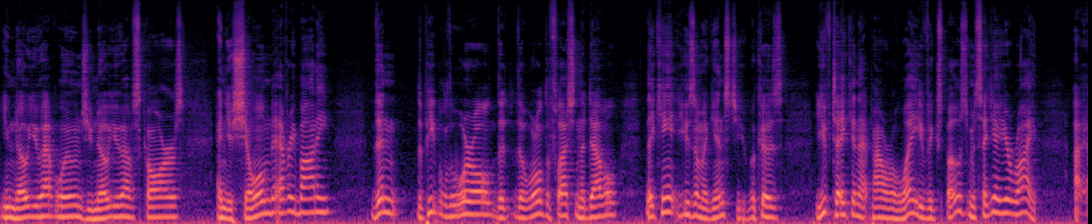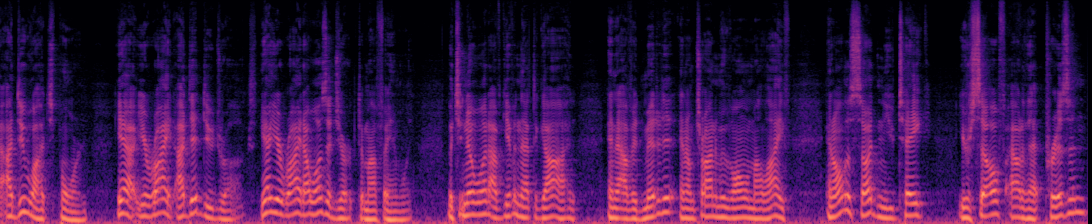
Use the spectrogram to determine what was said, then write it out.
you know you have wounds, you know you have scars, and you show them to everybody, then the people of the world, the the world, the flesh, and the devil, they can't use them against you because you've taken that power away. You've exposed them and said, "Yeah, you're right. I, I do watch porn. Yeah, you're right. I did do drugs. Yeah, you're right. I was a jerk to my family. But you know what? I've given that to God and I've admitted it and I'm trying to move on with my life. And all of a sudden, you take yourself out of that prison,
